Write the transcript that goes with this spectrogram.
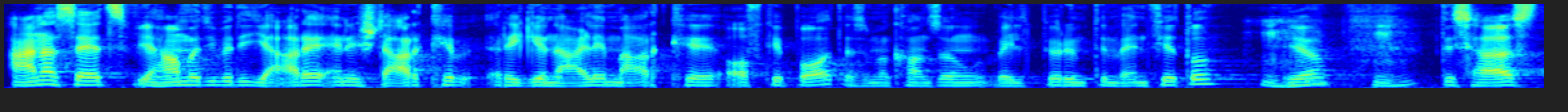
einerseits, wir haben halt über die Jahre eine starke regionale Marke aufgebaut, also man kann sagen, weltberühmt im Weinviertel. Mhm. Ja. Mhm. Das heißt,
